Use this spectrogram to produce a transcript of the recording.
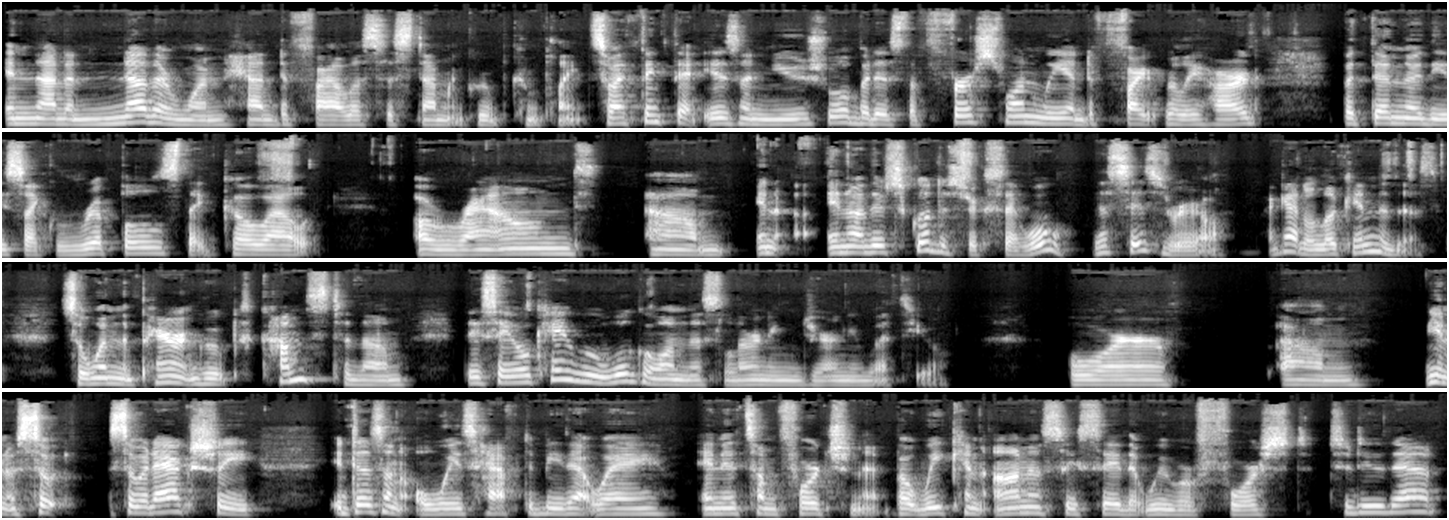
and not another one had to file a systemic group complaint. So I think that is unusual, but as the first one, we had to fight really hard. But then there are these like ripples that go out around um, in, in other school districts say, whoa, this is real. I got to look into this. So when the parent group comes to them, they say, okay, well, we'll go on this learning journey with you. Or, um, you know, so, so it actually, it doesn't always have to be that way. And it's unfortunate, but we can honestly say that we were forced to do that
